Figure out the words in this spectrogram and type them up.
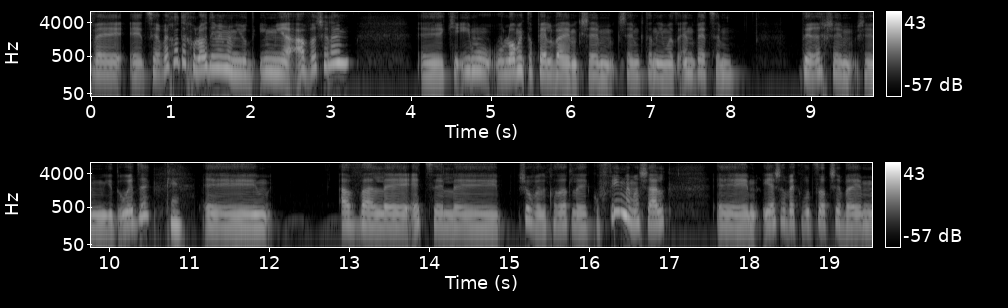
ואצל הרבה חיות אנחנו לא יודעים אם הם יודעים מי האבא שלהם, אה, כי אם הוא, הוא לא מטפל בהם כשהם, כשהם קטנים, אז אין בעצם דרך שהם, שהם ידעו את זה. כן. אבל אה, אצל, אה, שוב, אני חוזרת לקופים למשל, יש הרבה קבוצות שבהן,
